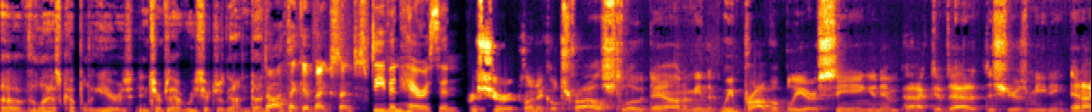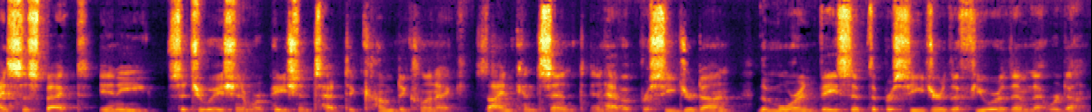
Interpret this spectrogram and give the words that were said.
of the last couple of years in terms of how research has gotten done. No, I think it makes sense. Stephen Harrison. For sure, clinical trials slowed down. I mean, we probably are seeing an impact of that at this year's meeting. And I suspect any situation where patients had to come to clinic, sign consent, and have a procedure done, the more invasive the procedure, the fewer of them that were done.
